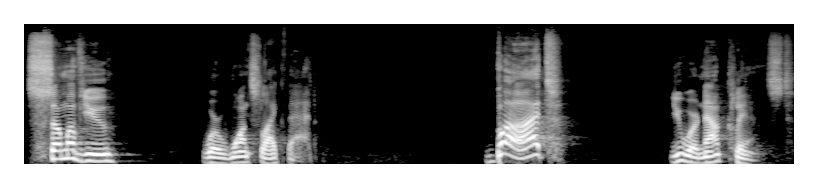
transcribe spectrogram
Some of you were once like that, but you are now cleansed.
